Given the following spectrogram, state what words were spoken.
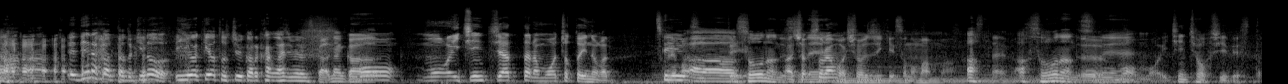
え出なかった時の言い訳は途中から考え始めるんですか？なんか。もうもう一日あったらもうちょっといいのが作れますあそうなんですね。それはもう正直そのまんま。ああそうなんですね、もうもう一日欲しいですと。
